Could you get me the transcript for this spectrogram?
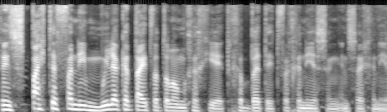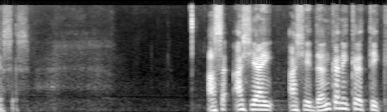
ten spyte van die moeilike tyd wat hulle hom gegee het, gebid het vir genesing en sy genees is. As as jy as jy dink aan die kritiek,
